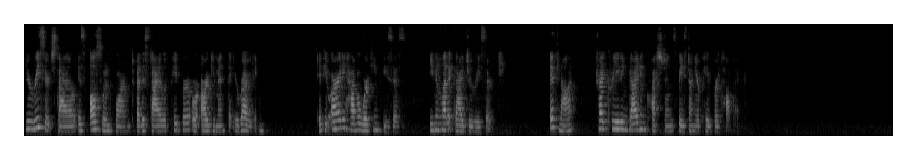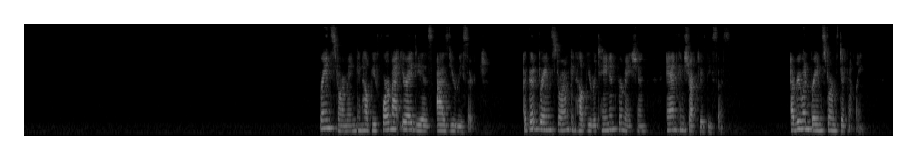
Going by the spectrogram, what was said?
Your research style is also informed by the style of paper or argument that you're writing. If you already have a working thesis, you can let it guide your research. If not, Try creating guiding questions based on your paper topic. Brainstorming can help you format your ideas as you research. A good brainstorm can help you retain information and construct your thesis. Everyone brainstorms differently,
